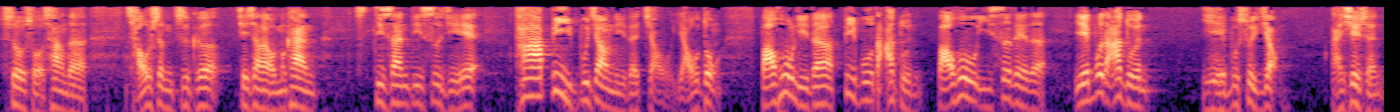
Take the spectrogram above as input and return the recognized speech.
时候所唱的朝圣之歌。接下来我们看第三、第四节：他必不叫你的脚摇动，保护你的必不打盹，保护以色列的也不打盹，也不睡觉。感谢神，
